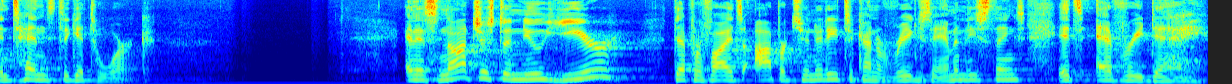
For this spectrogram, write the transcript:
intends to get to work. And it's not just a new year that provides opportunity to kind of re examine these things, it's every day.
